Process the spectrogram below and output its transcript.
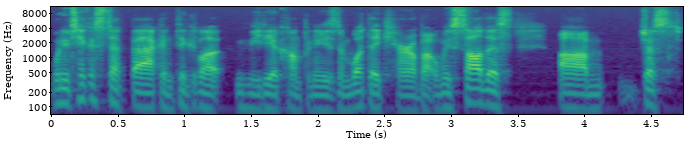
when you take a step back and think about media companies and what they care about, and we saw this um, just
